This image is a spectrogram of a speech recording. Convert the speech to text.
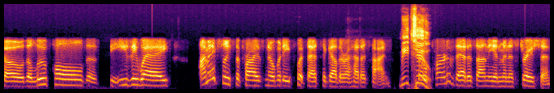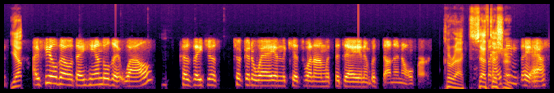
go the loophole, the, the easy way. I'm actually surprised nobody put that together ahead of time. Me So too. part of that is on the administration. Yep. I feel though they handled it well because they just took it away and the kids went on with the day and it was done and over. Correct. Seth but I think they asked.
